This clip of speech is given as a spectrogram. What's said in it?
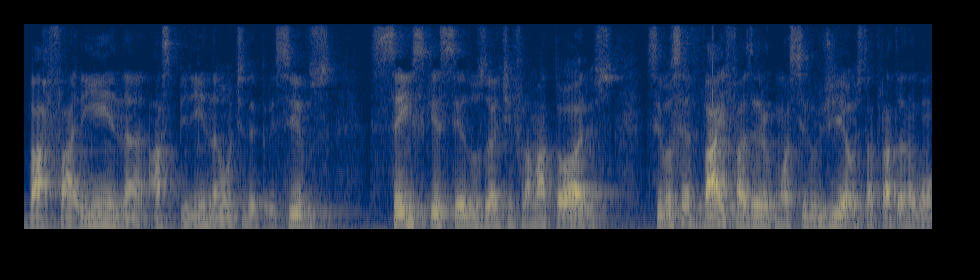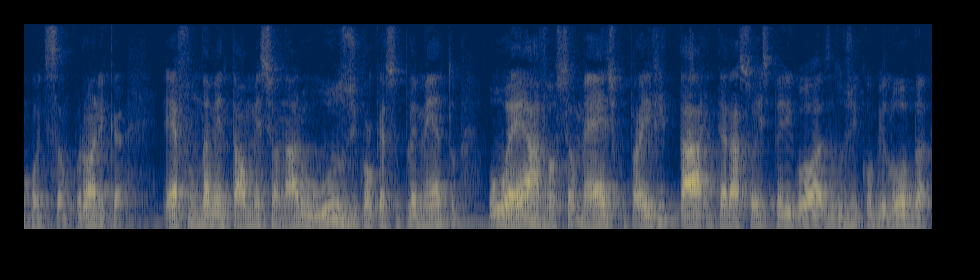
varfarina, aspirina antidepressivos, sem esquecer dos anti-inflamatórios. Se você vai fazer alguma cirurgia ou está tratando alguma condição crônica, é fundamental mencionar o uso de qualquer suplemento ou erva ao seu médico para evitar interações perigosas. O ginkgo biloba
